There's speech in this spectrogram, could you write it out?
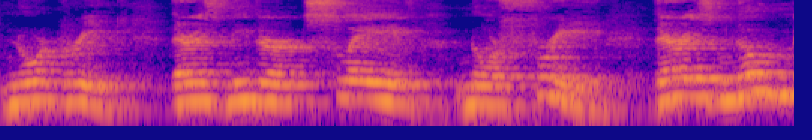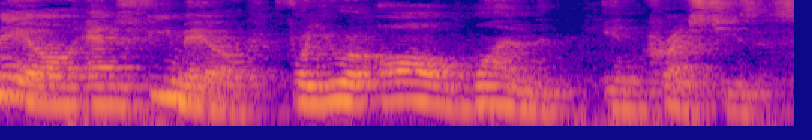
nor Greek, there is neither slave nor free, there is no male and female, for you are all one in Christ Jesus.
